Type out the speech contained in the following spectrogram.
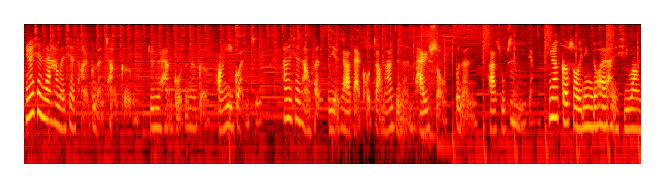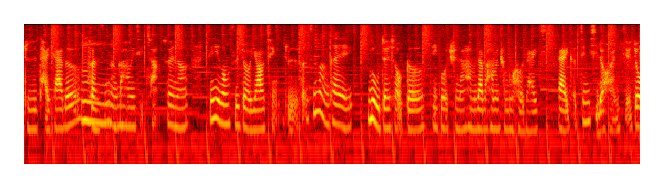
因为现在他们现场也不能唱歌，就是韩国的那个防疫管制，他们现场粉丝也是要戴口罩，然后只能拍手，不能发出声音这样。因为歌手一定都会很希望，就是台下的粉丝能跟他们一起唱，所以呢。经纪公司就有邀请，就是粉丝们可以录这首歌寄过去，然后他们再把他们全部合在一起，在一个惊喜的环节就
